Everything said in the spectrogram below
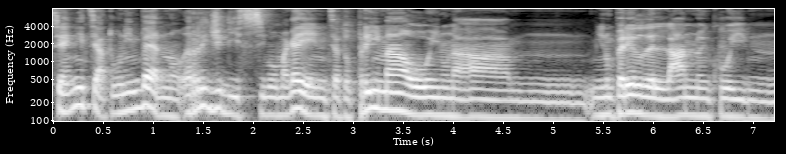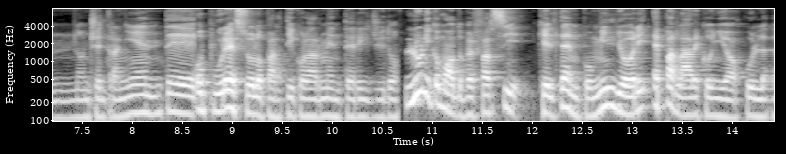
sia iniziato un inverno rigidissimo, magari è iniziato prima o in, una, mm, in un periodo dell'anno in cui mm, non c'entra niente, oppure è solo particolarmente rigido. L'unico modo per far sì che il tempo migliori è parlare con Yokul.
